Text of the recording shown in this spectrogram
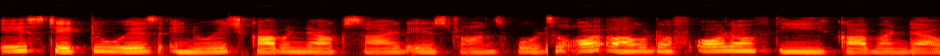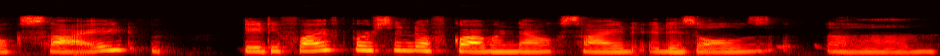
A state 2 is in which carbon dioxide is transported. So all, out of all of the carbon dioxide, 85% of carbon dioxide dissolves um,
